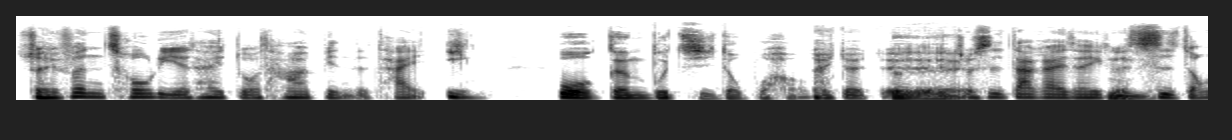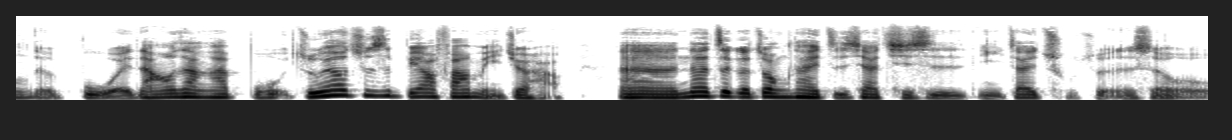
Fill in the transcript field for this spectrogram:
水分抽离的太多，它会变得太硬，过根不及都不好。对对对对，就是大概在一个适中的部位，然后让它不主要就是不要发霉就好。嗯，那这个状态之下，其实你在储存的时候，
